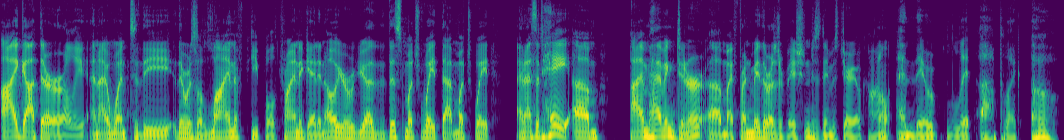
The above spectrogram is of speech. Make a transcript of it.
I got there early, and I went to the. There was a line of people trying to get in. Oh, you're you have this much weight, that much weight, and I said, "Hey, um, I'm having dinner. Uh, my friend made the reservation. His name is Jerry O'Connell, and they were lit up like, oh,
